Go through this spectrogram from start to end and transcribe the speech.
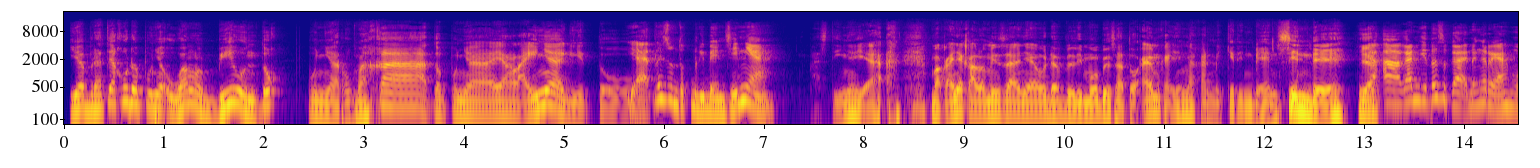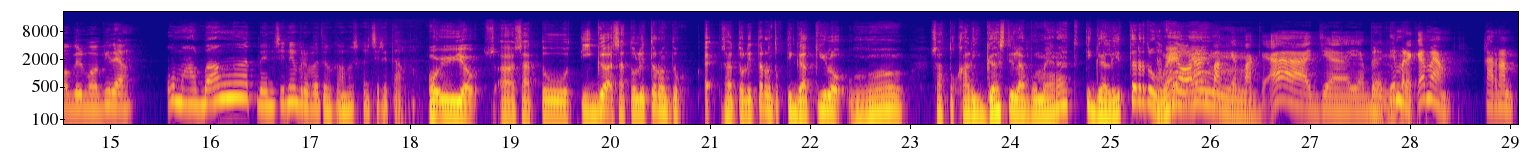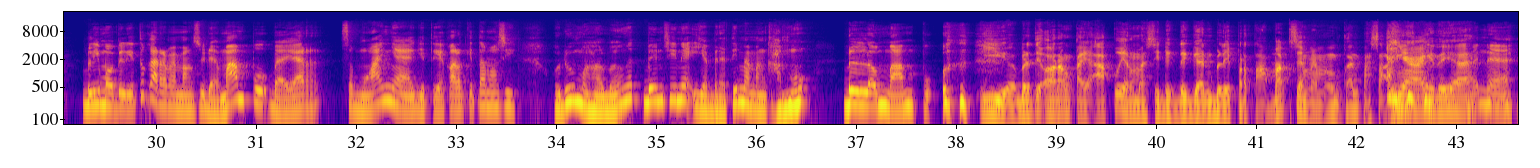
Ya berarti aku udah punya uang lebih untuk punya rumah kah atau punya yang lainnya gitu. Ya at least untuk beli bensinnya Pastinya ya. Makanya kalau misalnya udah beli mobil 1M kayaknya nggak akan mikirin bensin deh, Ya, ya. ah, kan kita suka denger ya mobil-mobil yang oh mahal banget bensinnya berapa tuh kamu suka cerita aku. Oh iya, eh, satu tiga satu liter untuk eh, satu liter untuk tiga kilo. Wow, satu kali gas di lampu merah itu tiga liter tuh. Tapi orang pakai-pakai aja ya berarti mereka memang karena beli mobil itu karena memang sudah mampu bayar semuanya gitu ya. Kalau kita masih, waduh mahal banget bensinnya, iya berarti memang kamu belum mampu. Iya, berarti orang kayak aku yang masih deg-degan beli Pertamax ya memang bukan pasarnya gitu ya. Benar.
